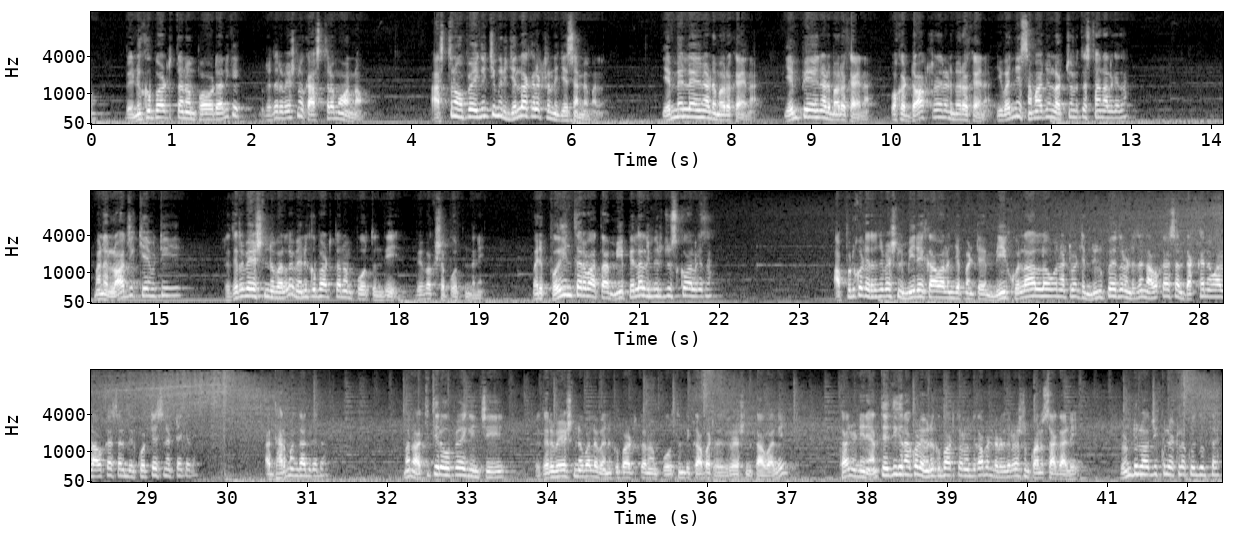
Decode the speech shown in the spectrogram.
వెనుకబాటుతనం పోవడానికి రిజర్వేషన్ ఒక అస్త్రము అన్నాం. అస్త్రం ఉపయోగించి మీరు జిల్లా కలెక్టర్ని చేశాం మిమ్మల్ని. ఎమ్మెల్యే అయినాడు మరొక ఆయన ఎంపీ అయినాడు మరొక ఆయన ఒక డాక్టర్ అయినాడు మరొక ఆయన. ఇవన్నీ సమాజంలో అత్యున్నత స్థానాలు కదా. మన లాజిక్ ఏమిటి? రిజర్వేషన్ వల్ల వెనుకబాటుతనం పోతుంది వివక్ష పోతుందని. మరి పోయిన తర్వాత మీ పిల్లల్ని మీరు చూసుకోవాలి కదా. అప్పుడు కూడా రిజర్వేషన్లు మీరే కావాలని చెప్పంటే మీ కులాల్లో ఉన్నటువంటి నిరుపేదలు నిజంగా అవకాశాలు దక్కని వాళ్ళ అవకాశాలు మీరు కొట్టేసినట్టే కదా. అది ధర్మం కాదు కదా. మనం అతిథిని ఉపయోగించి రిజర్వేషన్ వల్ల వెనుకబాటుతనం పోతుంది కాబట్టి రిజర్వేషన్ కావాలి. కానీ నేను ఎంత ఎదిగినా కూడా వెనుకబాటుతనం ఉంది కాబట్టి రిజర్వేషన్ కొనసాగాలి. రెండు లాజిక్లు ఎట్లా కుదురుతాయి?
